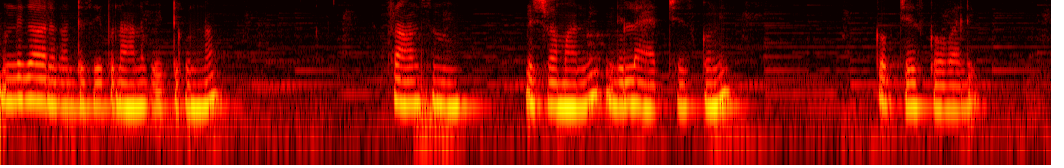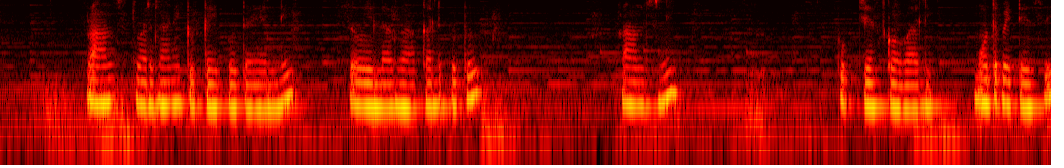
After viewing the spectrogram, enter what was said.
ముందుగా అరగంట సేపు నానబెట్టుకున్న ఫ్రాన్స్ మిశ్రమాన్ని ఇందులో యాడ్ చేసుకొని కుక్ చేసుకోవాలి. ఫ్రాన్స్ త్వరగానే కుక్ అయిపోతాయండి. సో ఇలాగా కలుపుతూ ఫ్రాన్స్ని కుక్ చేసుకోవాలి. మూత పెట్టేసి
